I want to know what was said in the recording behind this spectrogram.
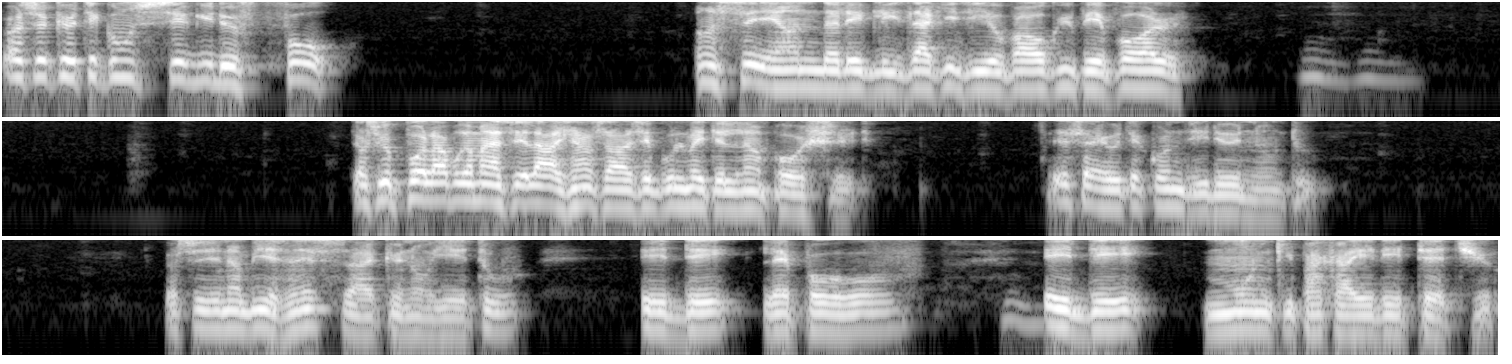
Paske te kon seri de fo anseyan mm-hmm. de l'Eglise la ki di yo pa okupe Paul. Paske Paul ap remase l'ajan sa, se pou l'mete l'anpoche. Se sa yo te kon di de nou tou. Paske nan biznes sa ke nou ye tou, ede le pov, ede moun ki pa ka ede tet yo.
